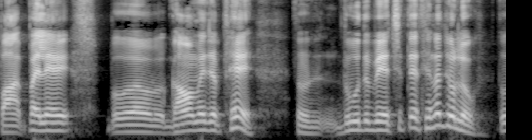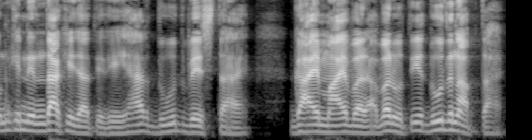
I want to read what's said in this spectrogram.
पहले गाँव में जब थे तो दूध बेचते थे ना जो लोग तो उनकी निंदा की जाती थी, यार दूध बेचता है। गाय माए बराबर होती है, दूध नापता है।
